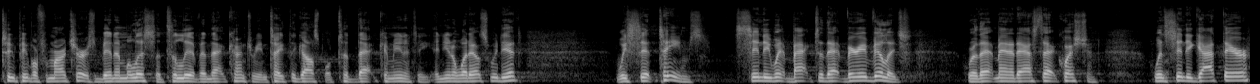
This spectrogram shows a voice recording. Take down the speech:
two people from our church, Ben and Melissa, to live in that country and take the gospel to that community. And you know what else we did? we sent teams. Cindy went back to that very village where that man had asked that question. When Cindy got there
